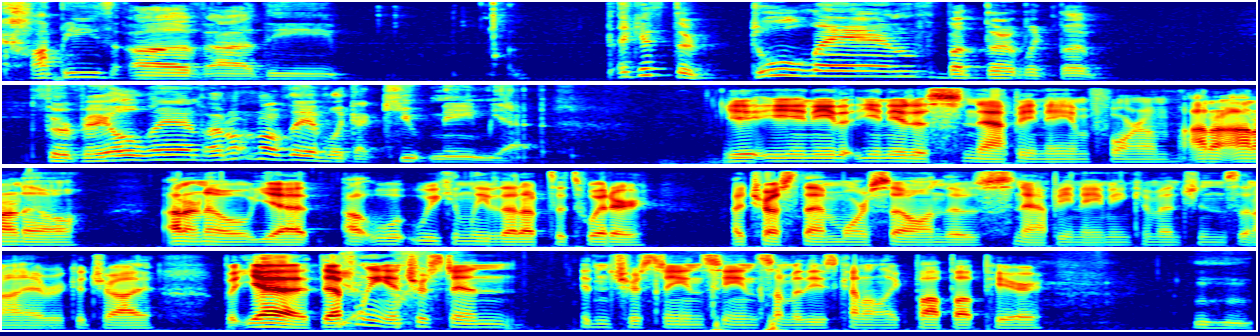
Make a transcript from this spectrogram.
copies of uh, the I guess they're dual lands, but they're like the surveil lands. I don't know if they have like a cute name yet. You, you need you need a snappy name for them. I don't I don't know. I don't know yet. I'll, we can leave that up to Twitter. I trust them more so on those snappy naming conventions than I ever could try. But yeah, definitely yeah. interesting interesting seeing some of these kind of like pop up here. Mm-hmm.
